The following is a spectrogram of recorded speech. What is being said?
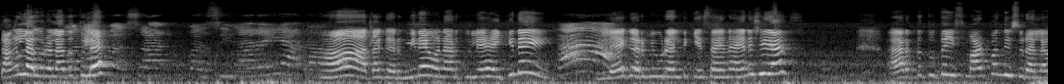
चांगलं लागू राहिलं आता तुला? हा आता गरमी नाही होणार तुला आहे की नाही? लय गरमी उरायला ती केस आहे ना आहे ना अरे तर तू तर स्मार्ट पण दिसू राहिला.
